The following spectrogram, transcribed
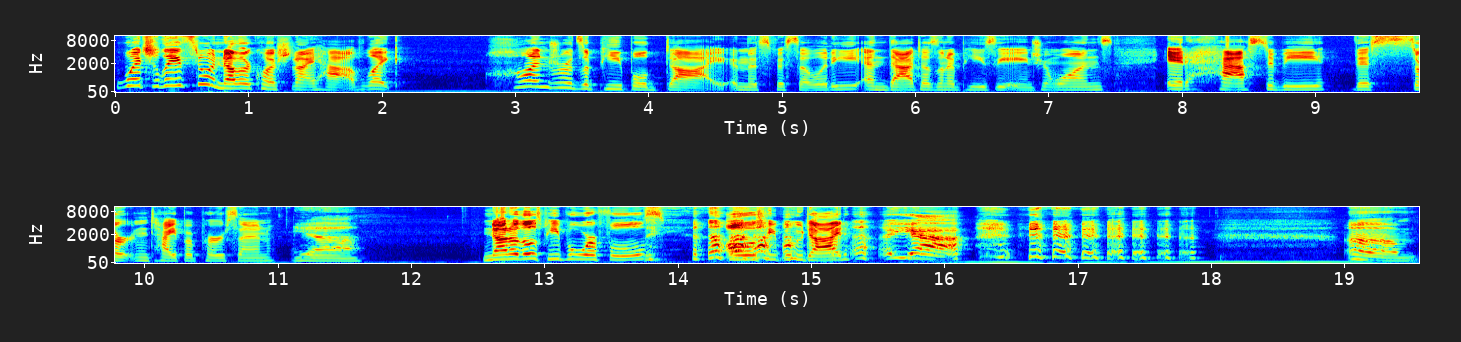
Which leads to another question I have. Like hundreds of people die in this facility and that doesn't appease the ancient ones. It has to be this certain type of person. yeah. None of those people were fools. All those people who died. yeah. Um,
